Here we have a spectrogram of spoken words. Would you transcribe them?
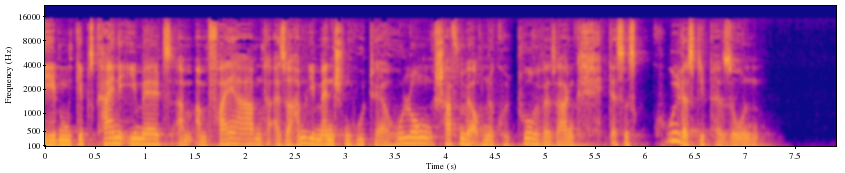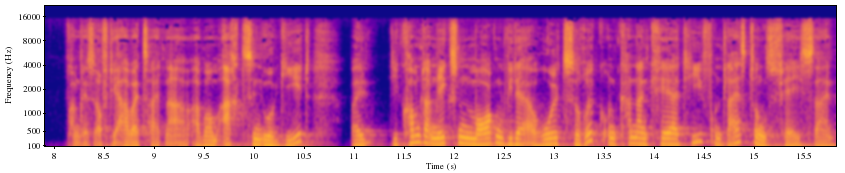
eben gibt's keine E-Mails am, am Feierabend, also haben die Menschen gute Erholung, schaffen wir auch eine Kultur, wo wir sagen, das ist cool, dass die Person, kommt jetzt auf die Arbeitszeiten ab, aber um 18 Uhr geht, weil die kommt am nächsten Morgen wieder erholt zurück und kann dann kreativ und leistungsfähig sein.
